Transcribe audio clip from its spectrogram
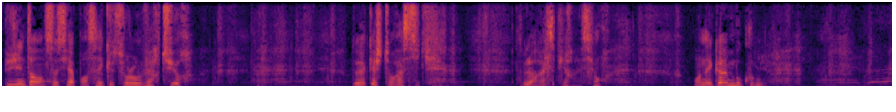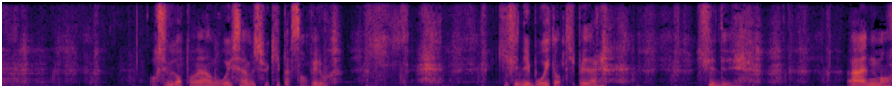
Puis j'ai une tendance aussi à penser que sur l'ouverture de la cage thoracique, de la respiration, on est quand même beaucoup mieux. Alors si vous entendez un bruit, c'est un monsieur qui passe en vélo, qui fait des bruits quand il pédale, il fait des ânements.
